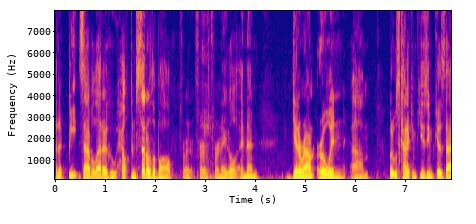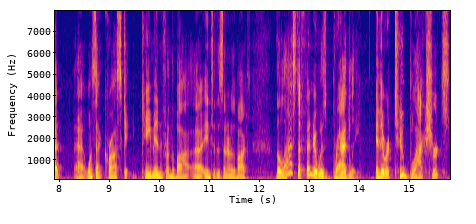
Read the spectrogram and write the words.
that it beat Zavaleta, who helped him settle the ball for for for Neagle, and then get around Irwin. Um, but it was kind of confusing because that uh, once that cross ca- came in from the box uh, into the center of the box, the last defender was Bradley, and there were two black shirts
